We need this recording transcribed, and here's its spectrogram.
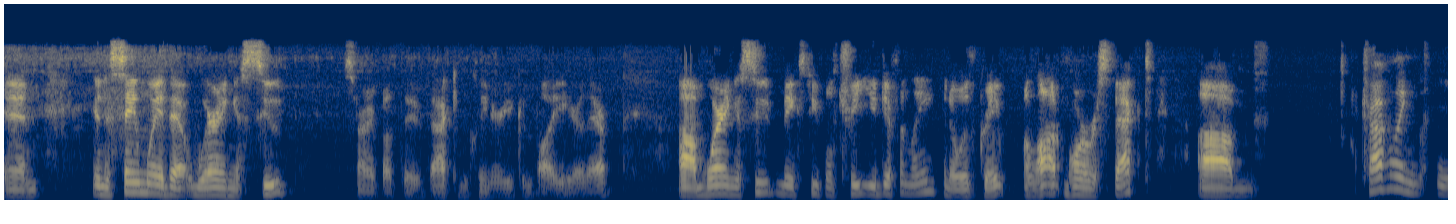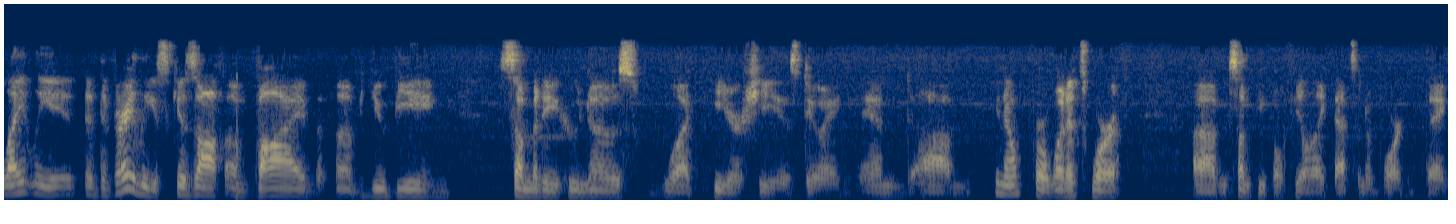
And in the same way that wearing a suit, sorry about the vacuum cleaner, you can probably hear there. Um, wearing a suit makes people treat you differently, you know, with great, a lot more respect. Um, traveling lightly, at the very least, gives off a vibe of you being somebody who knows what he or she is doing. And, um, you know, for what it's worth, um, some people feel like that's an important thing.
